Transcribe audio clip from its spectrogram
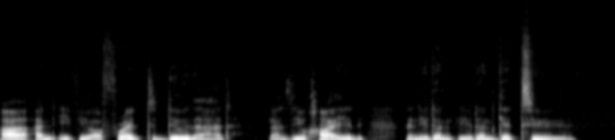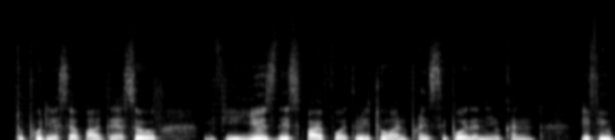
Uh, and if you're afraid to do that, as you hide, then you don't you don't get to to put yourself out there. So if you use this five, four, three, two, one principle, then you can if you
